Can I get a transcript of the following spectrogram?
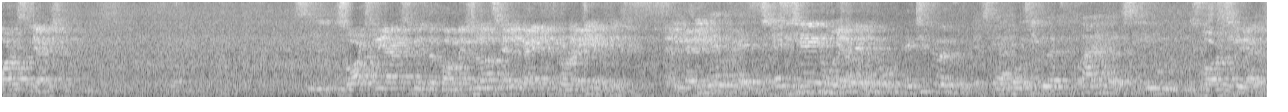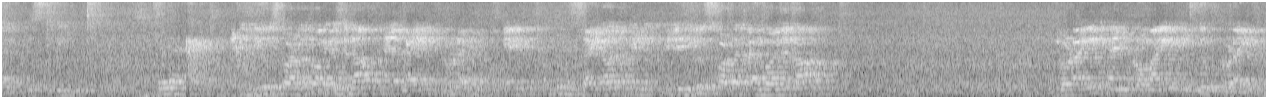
Swarts reaction. Swarts reaction is the formation of alkyl chloride. Swarts reaction. It is used for the formation of alkyl chloride. Okay. Right now it, it is used for the conversion of chloride and bromide into fluoride.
